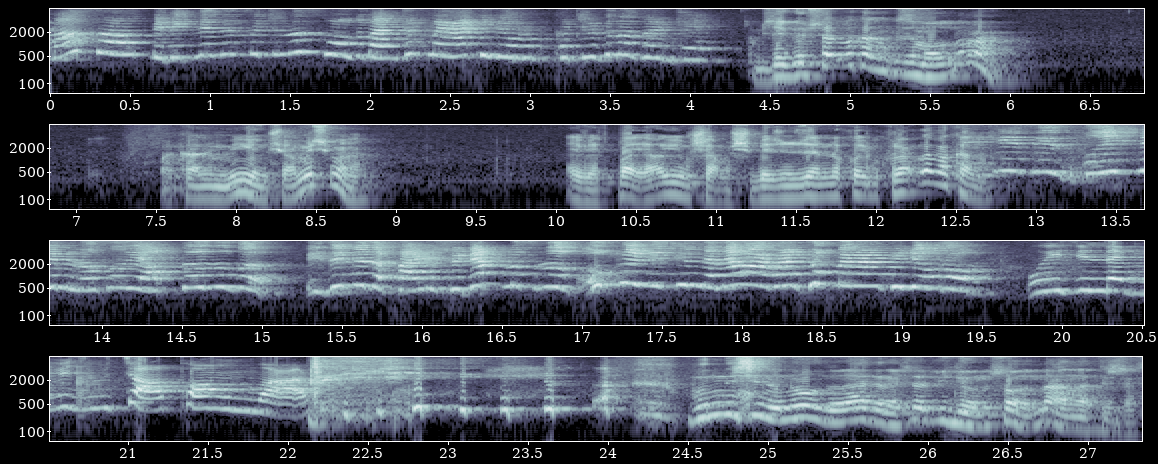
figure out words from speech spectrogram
Masal, bebeklerin saçı nasıl oldu? Ben çok merak ediyorum. Kaçırdım az önce. Bize göster bakalım kızım oldu mu? Bakalım bir yumuşamış mı? Evet bayağı yumuşamış. Şu bezin üzerine koy bir kurakla bakalım. Peki siz bu işlemi nasıl yaptığınızı bizimle de paylaşacak mısınız? O suyun içinde ne var? Ben çok merak ediyorum. Bu içinde bir, bir çarpan var. Bunun içinde ne olduğunu arkadaşlar videonun sonunda anlatacağız.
